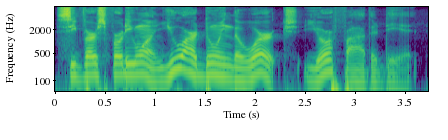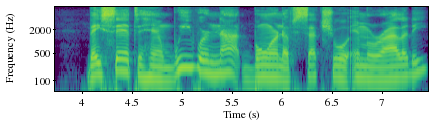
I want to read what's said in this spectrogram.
See, verse 41 You are doing the works your father did. They said to him, We were not born of sexual immorality.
